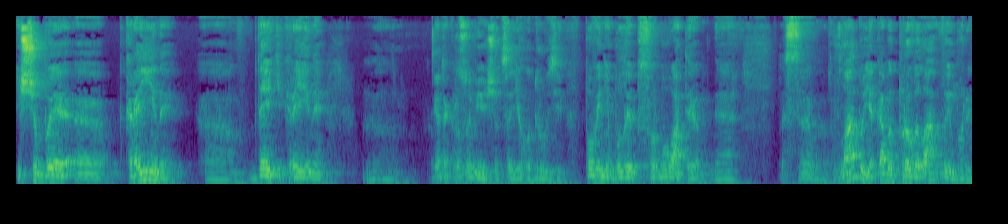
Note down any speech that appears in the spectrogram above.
і щоб е, країни, деякі країни, я так розумію, що це його друзі, повинні були б сформувати е, владу, яка би провела вибори.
